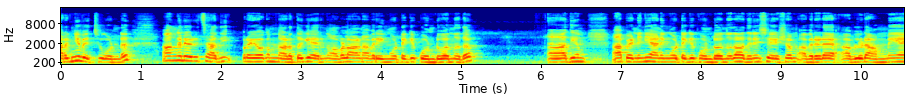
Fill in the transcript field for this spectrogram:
അറിഞ്ഞു വെച്ചുകൊണ്ട് അങ്ങനെ ഒരു ചതി പ്രയോഗം നടത്തുകയായിരുന്നു. അവളാണ് അവരെ ഇങ്ങോട്ടേക്ക് കൊണ്ടുവന്നത്. ആദ്യം ആ പെണ്ണിനെയാണ് ഇങ്ങോട്ടേക്ക് കൊണ്ടുവന്നത്. അതിനുശേഷം അവരുടെ അവളുടെ അമ്മയെ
